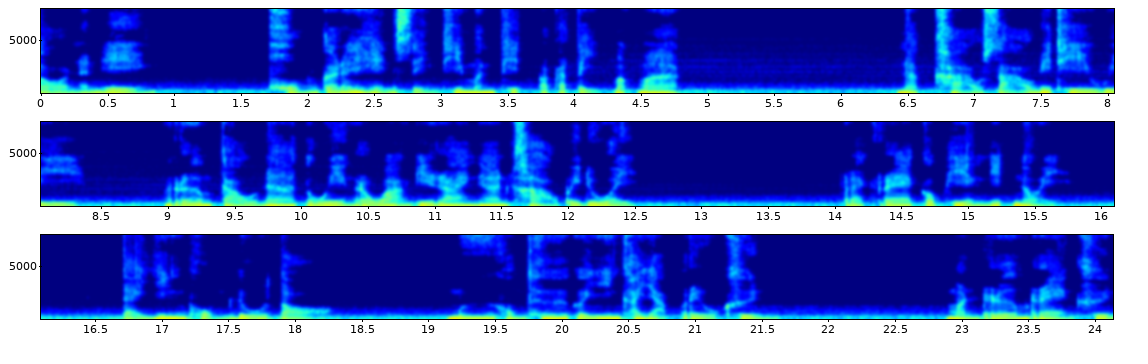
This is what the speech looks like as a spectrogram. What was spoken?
ตอนนั้นเอง ผมก็ได้เห็นสิ่งที่มันผิดปกติมากๆ นักข่าวสาวในทีวี เริ่มเกาหน้าตัวเองระหว่างที่รายงานข่าวไปด้วย แรกๆก็เพียงนิดหน่อย แต่ยิ่งผมดูต่อ มือของเธอก็ยิ่งขยับเร็วขึ้น มันเริ่มแรงขึ้น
